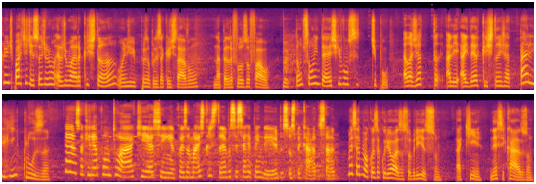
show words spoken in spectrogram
grande parte disso era de uma, era de uma era cristã, onde, por exemplo, eles acreditavam na pedra filosofal. Então são ideias que vão se. Tipo, ela já. tá- ali, a ideia cristã já tá ali inclusa. É, eu só queria pontuar que, assim, a coisa mais cristã é você se arrepender dos seus pecados, sabe? Mas sabe uma coisa curiosa sobre isso? Aqui, nesse caso,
